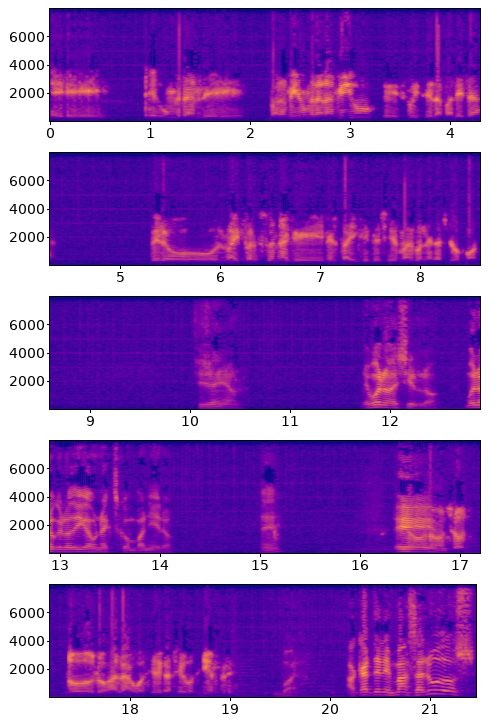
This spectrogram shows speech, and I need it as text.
eh, es un grande. Para mí es un gran amigo, que yo hice la paleta. Pero no hay persona que en el país que te lleve mal con el gallego. Sí, señor. Es bueno decirlo. Bueno que lo diga un ex compañero. ¿Eh? Eh, No, no, yo todos los halagos y el gallego siempre. Bueno, acá tenés más saludos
